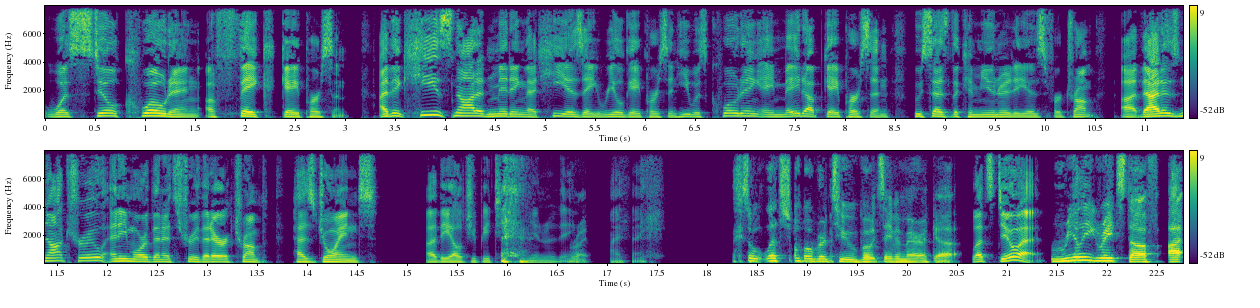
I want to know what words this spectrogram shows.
was still quoting a fake gay person. I think he's not admitting that he is a real gay person. He was quoting a made up gay person who says the community is for Trump. Uh, that is not true any more than it's true that Eric Trump has joined uh, the LGBT community. Right. I think. so let's jump over to Vote Save America. Let's do it. really great stuff. I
